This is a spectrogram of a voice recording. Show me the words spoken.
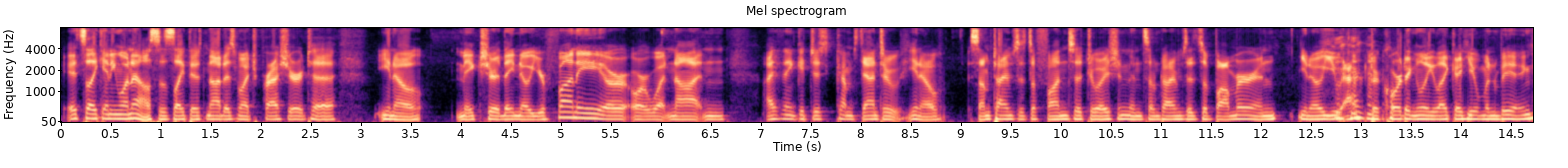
it's like anyone else. It's like there's not as much pressure to you know make sure they know you're funny or or whatnot, and I think it just comes down to you know sometimes it's a fun situation and sometimes it's a bummer and you know you act accordingly like a human being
